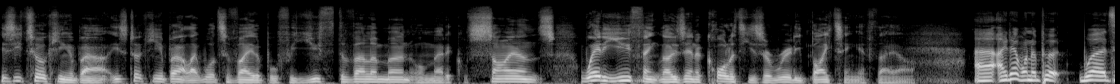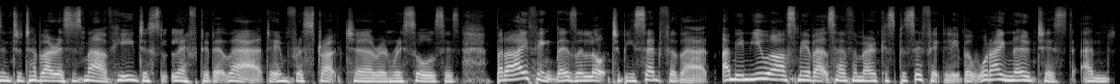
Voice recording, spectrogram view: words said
is he talking about? He's talking about like what's available for youth development or medical science. Where do you think those inequalities are really biting, if they are? Uh, I don't want to put words into Tabarez' mouth. He just left it at that infrastructure and resources. But I think there's a lot to be said for that. I mean, you asked me about South America specifically, but what I noticed and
